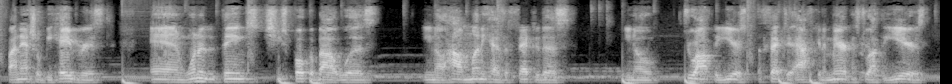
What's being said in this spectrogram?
financial behaviorist. And one of the things she spoke about was, you know, how money has affected us, you know, throughout the years, affected African Americans throughout the years,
